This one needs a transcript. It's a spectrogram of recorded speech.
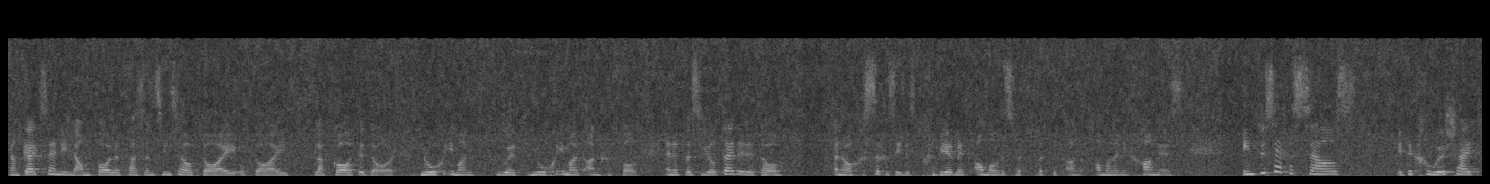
dan kyk sy in die lamppale vas en sien sy op daai op daai plakate daar nog iemand dood, nog iemand aangeval. En dit was heeltyd dit het haar in haar gesig gesê dis gebeur met almal, dis wat wat dit almal in die gang is. En toe sy gesels, het ek gehoor sy het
